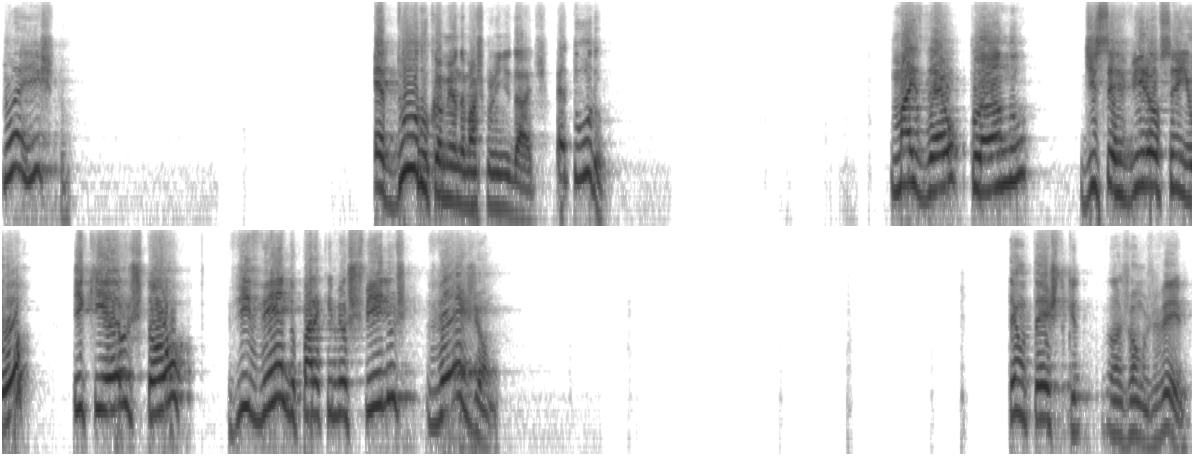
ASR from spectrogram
Não é isto. É duro o caminho da masculinidade. É duro. Mas é o plano de servir ao Senhor e que eu estou vivendo para que meus filhos vejam. Tem um texto que nós vamos ver.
